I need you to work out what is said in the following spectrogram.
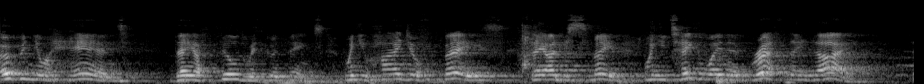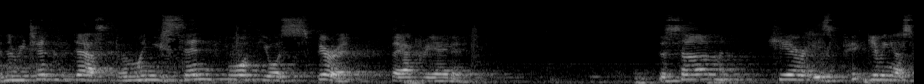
open your hand, they are filled with good things. When you hide your face, they are dismayed. When you take away their breath, they die. And then return to the dust. And when you send forth your spirit, they are created. The psalm here is giving us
